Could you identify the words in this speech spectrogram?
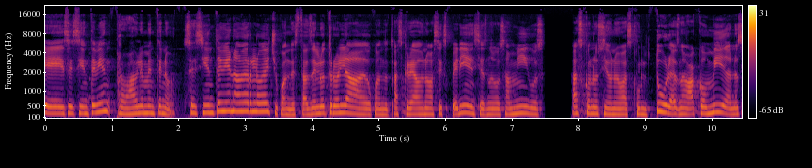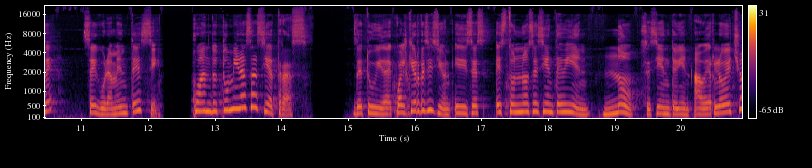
eh, ¿Se siente bien? Probablemente no. ¿Se siente bien haberlo hecho cuando estás del otro lado, cuando has creado nuevas experiencias, nuevos amigos, has conocido nuevas culturas, nueva comida, no sé? Seguramente sí. Cuando tú miras hacia atrás de tu vida, de cualquier decisión, y dices, esto no se siente bien, no se siente bien haberlo hecho,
